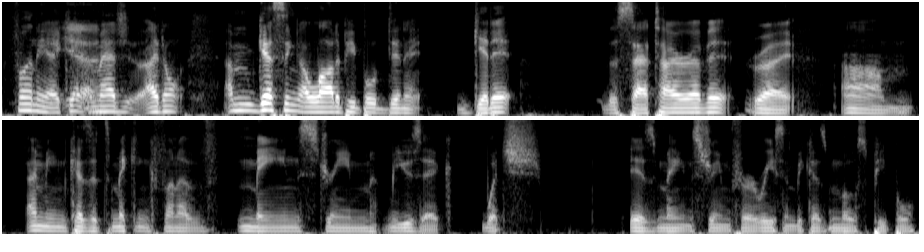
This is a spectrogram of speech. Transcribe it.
funny. I can't Yeah. imagine. I don't. I'm guessing a lot of people didn't get it, the satire of it. right. Um, I mean, because it's making fun of mainstream music, which is mainstream for a reason because most people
